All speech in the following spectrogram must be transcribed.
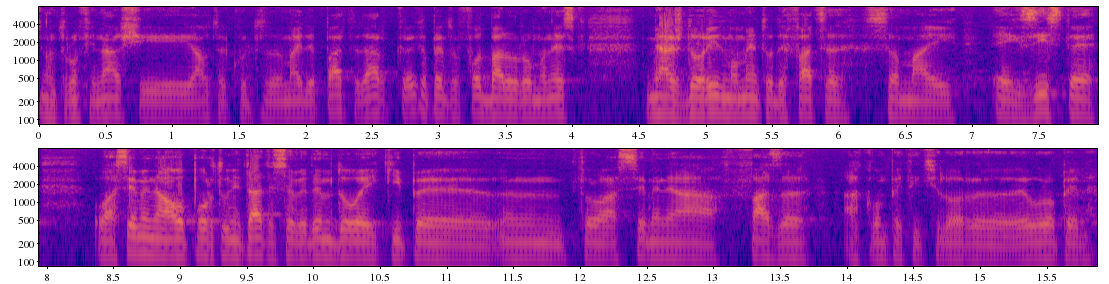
într-un final și au trecut mai departe, dar cred că pentru fotbalul românesc mi-aș dori în momentul de față să mai existe o asemenea oportunitate să vedem două echipe într-o asemenea fază a competițiilor uh, europene.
